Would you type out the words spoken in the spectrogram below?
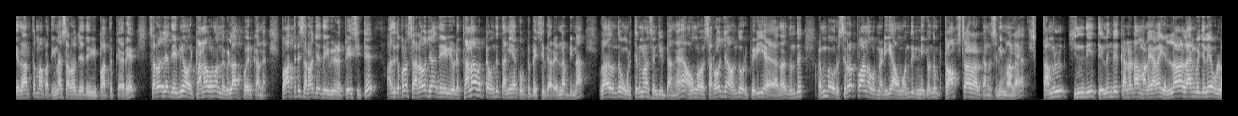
யதார்த்தமாக பார்த்தீங்கன்னா சரோஜா தேவி பார்த்துருக்காரு சரோஜா தேவியும் அவர் கணவரும் அந்த விழாக்கு போயிருக்காங்க. பார்த்துட்டு சரோஜா தேவியோட பேசிட்டு அதுக்கப்புறம் சரோஜா தேவியோட கணவர்கிட்ட வந்து தனியாக கூப்பிட்டு பேசியிருக்காரு என்ன அப்படின்னா அதாவது வந்து உங்களுக்கு திருமணம் செஞ்சுக்கிட்டாங்க. அவங்க சரோஜா வந்து ஒரு பெரிய அதாவது வந்து ரொம்ப ஒரு சிறப்பான ஒரு நடிகை. அவங்க வந்து இன்றைக்கி வந்து டாப் ஸ்டாராக இருக்காங்க சினிமாவில் தமிழ் ஹிந்தி தெலுங்கு கன்னடா மலையாளம் எல்லா லாங்குவேஜ்லேயே உள்ள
